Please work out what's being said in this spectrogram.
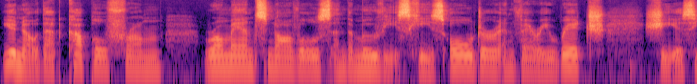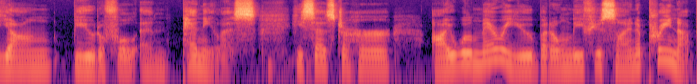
You know, that couple from romance novels and the movies. He's older and very rich. She is young, beautiful, and penniless. He says to her, I will marry you, but only if you sign a prenup.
